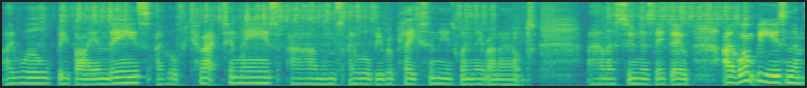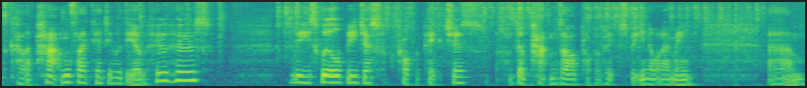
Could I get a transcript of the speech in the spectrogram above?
I will be buying these I will be collecting these and I will be replacing these when they run out. And as soon as they do I won't be using them to colour patterns like I do with the Ohuhus. These will be just for proper pictures. The patterns are proper pictures but you know what I mean. Um,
